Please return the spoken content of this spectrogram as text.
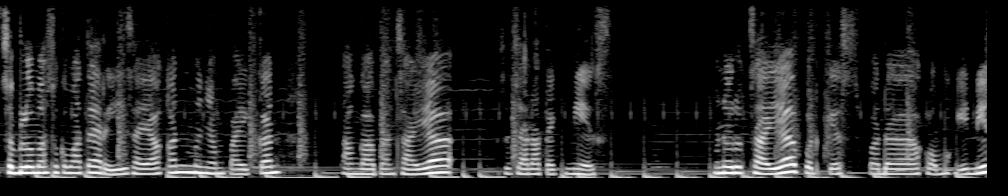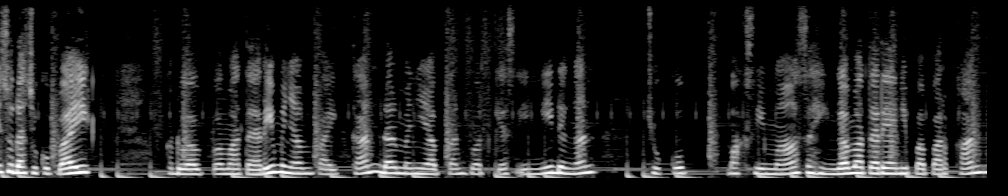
Sebelum masuk ke materi, saya akan menyampaikan tanggapan saya secara teknis. Menurut saya, podcast pada kelompok ini sudah cukup baik. Kedua pemateri menyampaikan dan menyiapkan podcast ini dengan cukup maksimal sehingga materi yang dipaparkan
